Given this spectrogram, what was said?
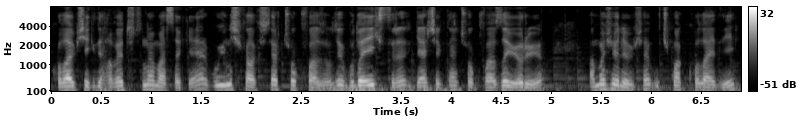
kolay bir şekilde havaya tutunamazsak eğer bu iniş kalkışlar çok fazla oluyor. Bu da ekstra gerçekten çok fazla yoruyor. Ama şöyle bir şey uçmak kolay değil.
